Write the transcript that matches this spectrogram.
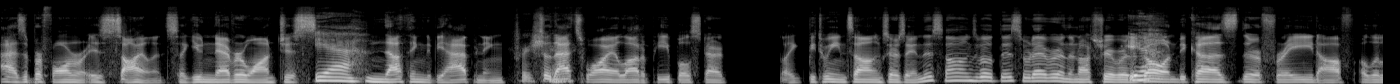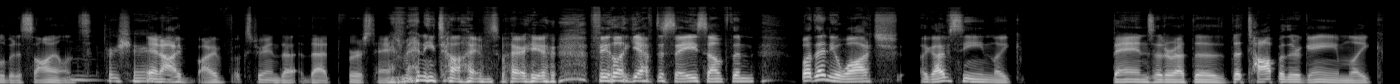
as a performer is silence. Like you never want just Yeah, nothing to be happening. for sure. So that's why a lot of people start like between songs they're saying this song's about this or whatever and they're not sure where they're Yeah. going because they're afraid of a little bit of silence. Mm, for sure. And I've I've experienced that that firsthand many times where you feel like you have to say something, but then you watch like I've seen like bands that are at the the top of their game, like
